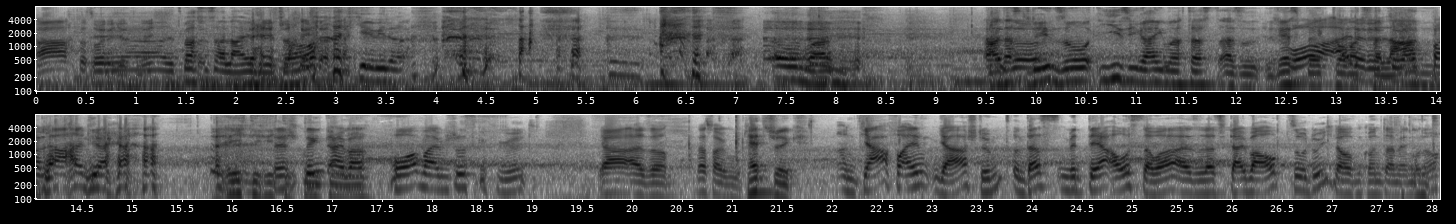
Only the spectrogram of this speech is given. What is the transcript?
ach, das wollte ich Ja, jetzt nicht. Jetzt machst du es alleine. Jetzt Ciao. mach alleine. Ich geh wieder. oh Mann. Aber dass Also- du den so easy reingemacht hast, also Respekt, Boah, Torwart Alter, den verladen. Torwart verladen, ja, ja. Richtig, Der richtig springt gut. einfach vor meinem Schuss gefühlt. Ja, also, das war gut. Hattrick. Und ja, vor allem, ja, stimmt. Und das mit der Ausdauer, also dass ich da überhaupt so durchlaufen konnte am Ende Und noch.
